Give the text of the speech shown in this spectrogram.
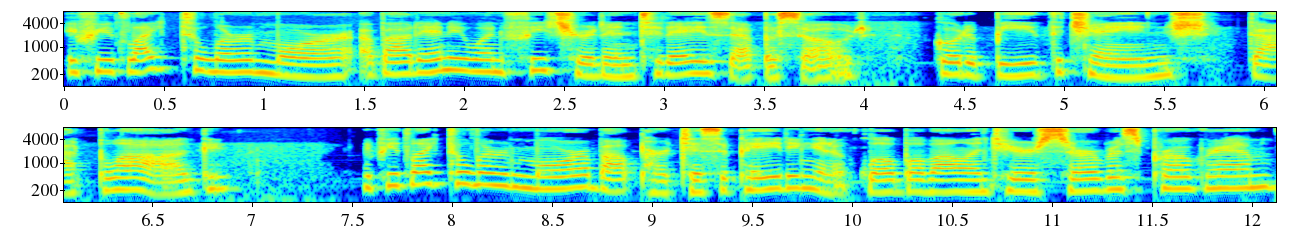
If you'd like to learn more about anyone featured in today's episode, go to BeTheChange.blog if you'd like to learn more about participating in a Global Volunteer Service program,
